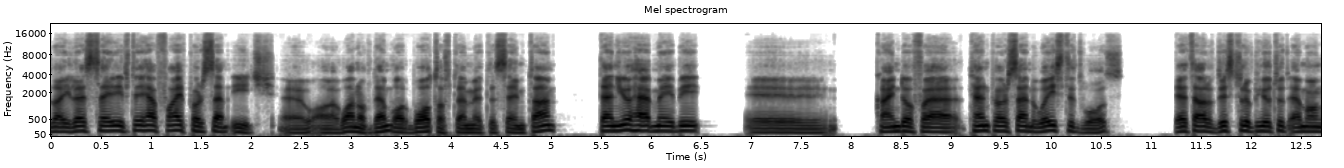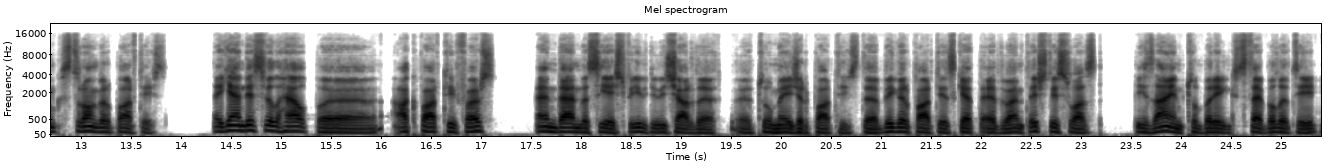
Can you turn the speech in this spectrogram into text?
like let's say if they have 5% each uh, one of them or both of them at the same time then you have maybe uh, kind of a 10% wasted votes that are distributed among stronger parties again this will help uh, AK Party first and then the CHP which are the uh, two major parties the bigger parties get the advantage this was designed to bring stability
